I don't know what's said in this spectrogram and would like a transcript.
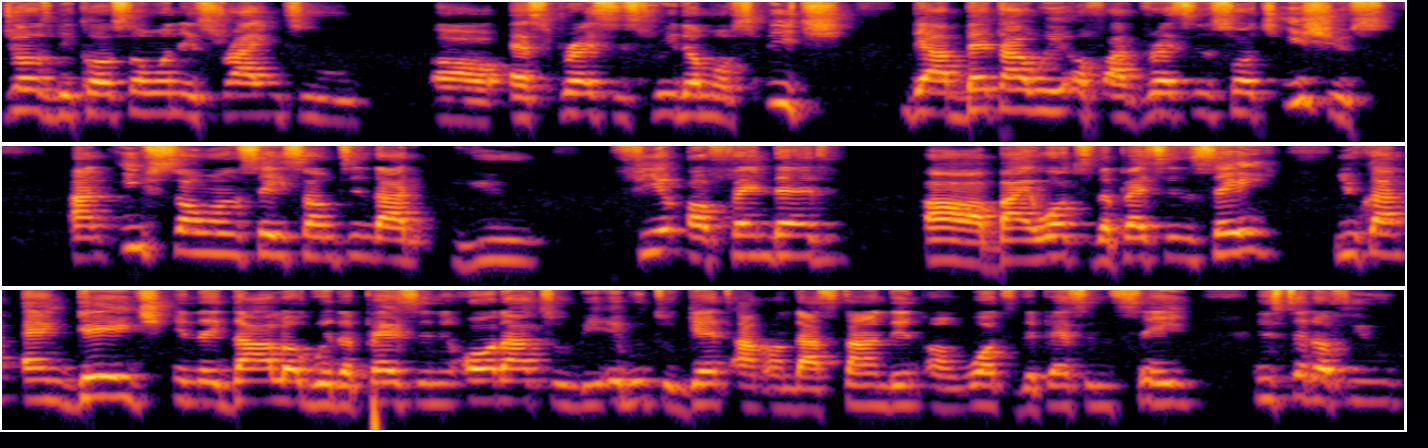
just because someone is trying to uh, express his freedom of speech. There are better way of addressing such issues. And if someone says something that you feel offended uh, by what the person say, you can engage in a dialogue with the person in order to be able to get an understanding on what the person say instead of you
